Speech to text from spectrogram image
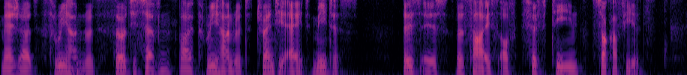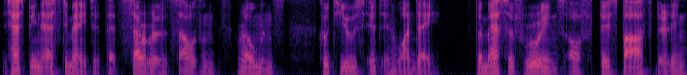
measured 337 by 328 meters. This is the size of 15 soccer fields. It has been estimated that several thousand Romans could use it in one day. The massive ruins of this bath building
